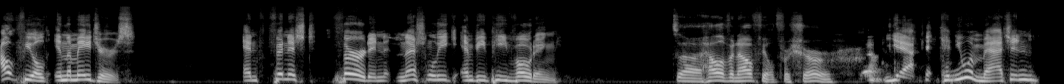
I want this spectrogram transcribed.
outfield in the majors, and finished third in National League MVP voting. It's a hell of an outfield for sure. Yeah, c- can you imagine?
